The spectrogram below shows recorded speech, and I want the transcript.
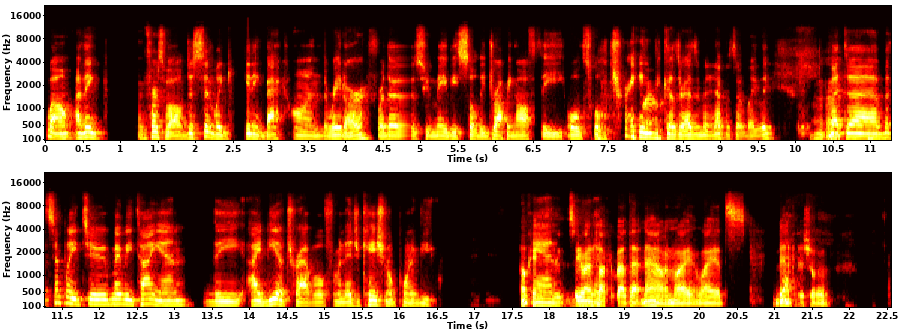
Well, I think first of all, just simply getting back on the radar for those who may be slowly dropping off the old school train wow. because there hasn't been an episode lately. Uh-uh. But uh, but simply to maybe tie in the idea of travel from an educational point of view. Okay. And so you want to talk about that now and why why it's beneficial yeah.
